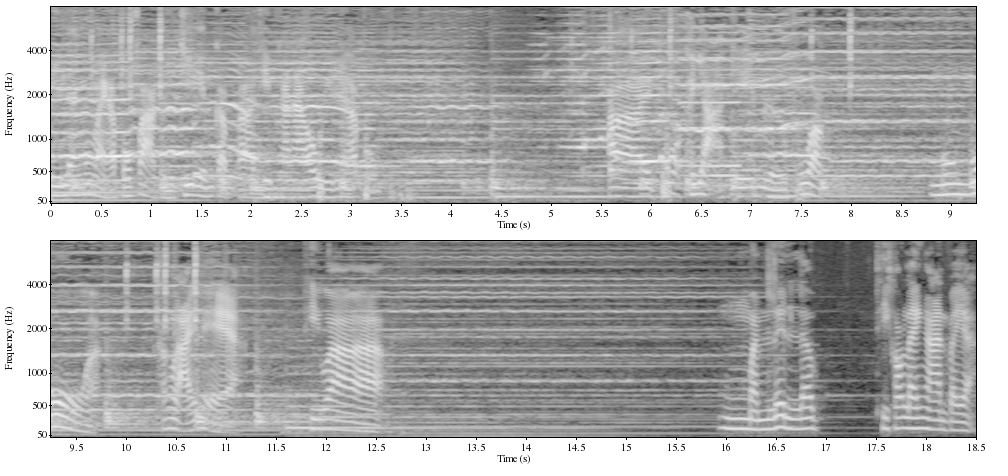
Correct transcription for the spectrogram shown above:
รีแลงใหม่ผมฝากถึง GM กับทีมงาน ROV นะครับผมพวกขยะเกมหรือพวกงงโง่ทั้งหลายแหละที่ว่า มันเล่นแล้วที่เขารายงานไปอะ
